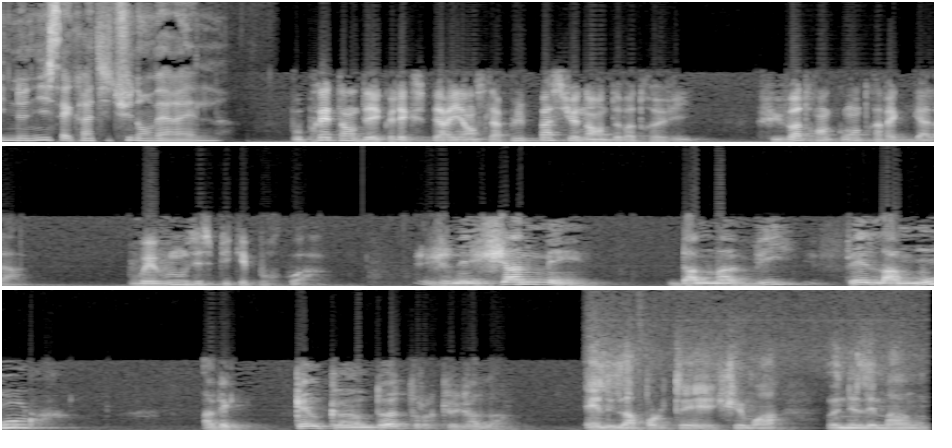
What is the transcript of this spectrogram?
il ne nie sa gratitude envers elle. Vous prétendez que l'expérience la plus passionnante de votre vie fut votre rencontre avec Gala. Pouvez-vous nous expliquer pourquoi? Je n'ai jamais dans ma vie fait l'amour avec quelqu'un d'autre que Gala. Elle, il a porté chez moi un élément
